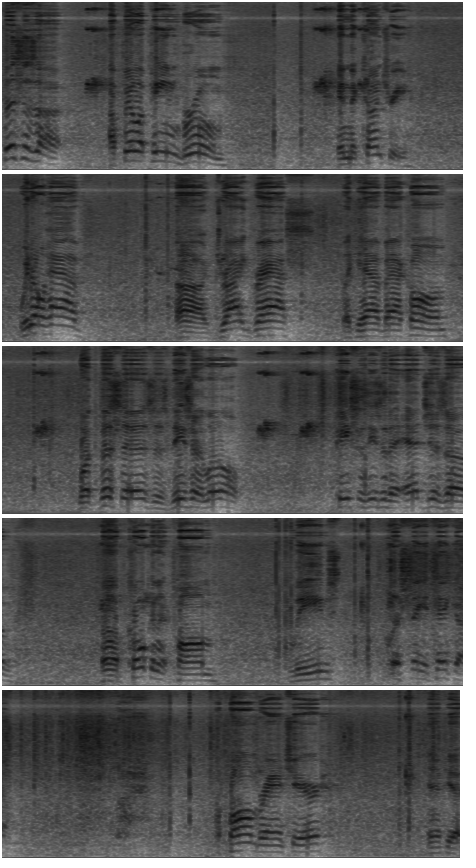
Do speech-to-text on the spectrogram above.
This is a, a Philippine broom in the country. We don't have uh, dry grass like you have back home. What this is, is these are little pieces, these are the edges of coconut palm leaves. Let's say you take a, a palm branch here, and if you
